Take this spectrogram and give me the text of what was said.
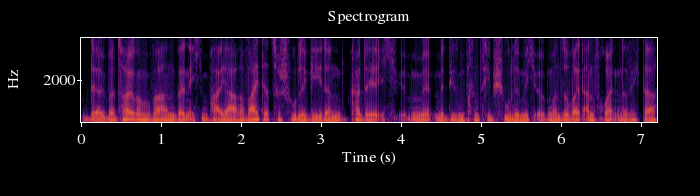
der Überzeugung waren, wenn ich ein paar Jahre weiter zur Schule gehe, dann könnte ich mit, mit diesem Prinzip Schule mich irgendwann so weit anfreunden, dass ich da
